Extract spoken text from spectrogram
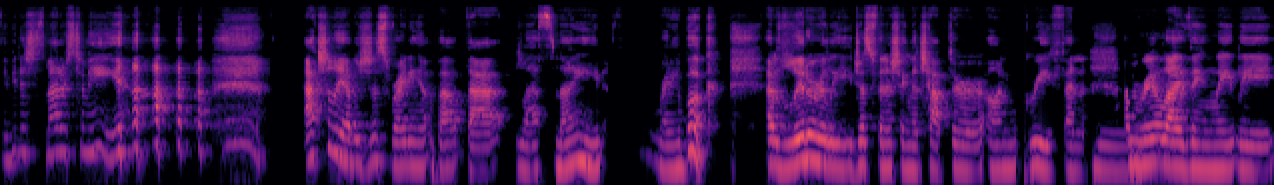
maybe this just matters to me. Actually, I was just writing about that last night, writing a book. I was literally just finishing the chapter on grief, and mm. I'm realizing lately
